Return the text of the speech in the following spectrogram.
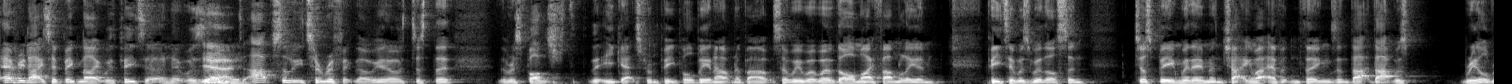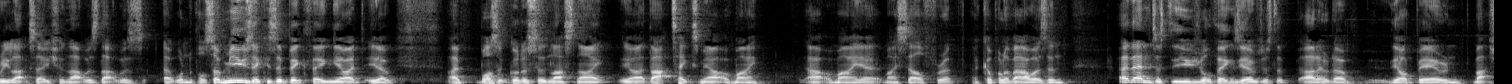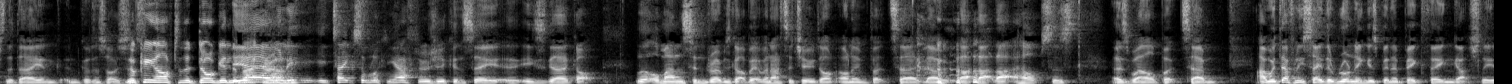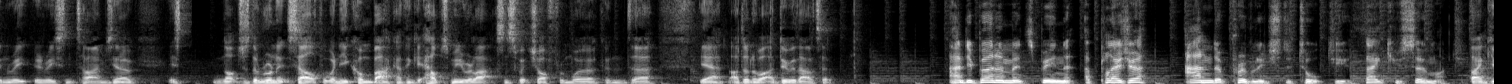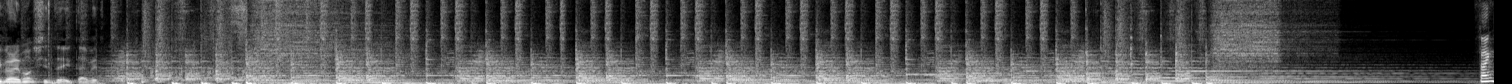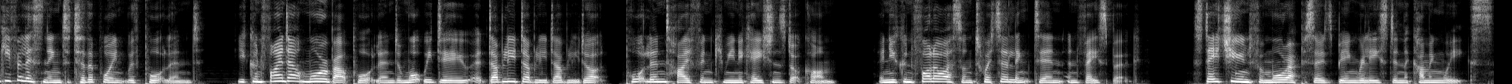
every night's a big night with Peter, and it was yeah, um, absolutely terrific. Though you know, just the the response that he gets from people being out and about. So we were with all my family and Peter was with us and just being with him and chatting about Everton things. And that, that was real relaxation. That was, that was uh, wonderful. So music is a big thing. You know, I, you know, I was at Goodison last night. You know, that takes me out of my, out of my, uh, myself for a, a couple of hours and, and then just the usual things, you know, just I don't know, the odd beer and match of the day and, and goodness knows. Looking after the dog in the yeah, background. Yeah, well, he, he, takes some looking after, as you can see. He's uh, got little man syndrome. He's got a bit of an attitude on, on him, but uh, no, that, that that helps us as well. But um, I would definitely say the running has been a big thing actually in, re- in recent times. You know, it's not just the run itself, but when you come back, I think it helps me relax and switch off from work. And uh, yeah, I don't know what I'd do without it. Andy Burnham, it's been a pleasure and a privilege to talk to you. Thank you so much. Thank you very much indeed, David. Thank you for listening to To The Point with Portland. You can find out more about Portland and what we do at www.portland-communications.com and you can follow us on Twitter, LinkedIn, and Facebook. Stay tuned for more episodes being released in the coming weeks.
